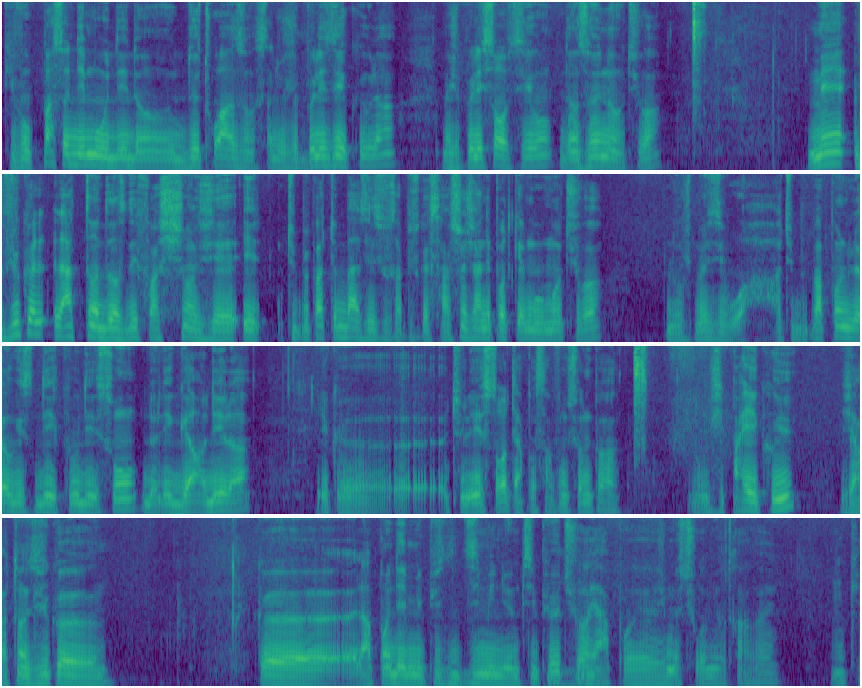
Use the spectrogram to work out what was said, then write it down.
qui ne vont pas se démoder dans 2-3 ans. C'est-à-dire que je peux les écrire là, mais je peux les sortir dans un an, tu vois. Mais vu que la tendance des fois changeait, et tu ne peux pas te baser sur ça, puisque ça change à n'importe quel moment, tu vois. Donc je me dis, waouh, tu ne peux pas prendre le risque d'écrire des sons, de les garder là, et que euh, tu les sortes et après ça ne fonctionne pas. Donc j'ai pas écrit, j'ai attendu que, que la pandémie puisse diminuer un petit peu, tu vois, et après je me suis remis au travail. Ok.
